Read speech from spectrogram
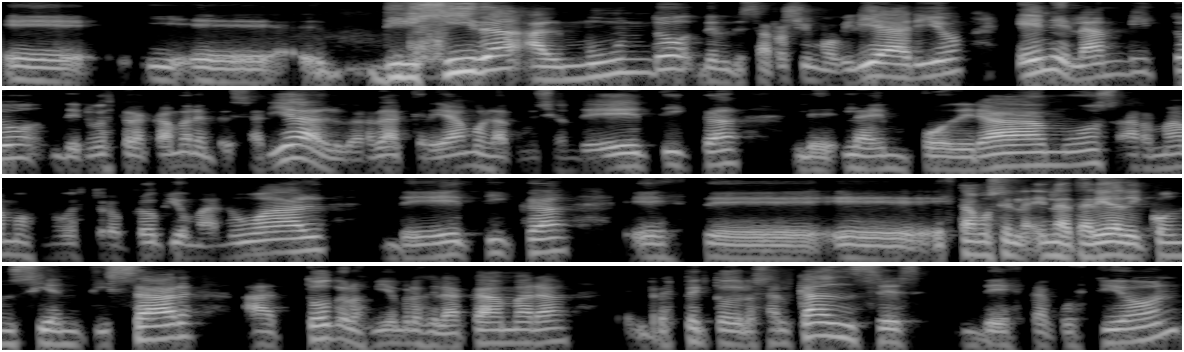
Eh, eh, dirigida al mundo del desarrollo inmobiliario en el ámbito de nuestra Cámara Empresarial, ¿verdad? Creamos la Comisión de Ética, la empoderamos, armamos nuestro propio manual de ética, este, eh, estamos en la tarea de concientizar a todos los miembros de la Cámara respecto de los alcances de esta cuestión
